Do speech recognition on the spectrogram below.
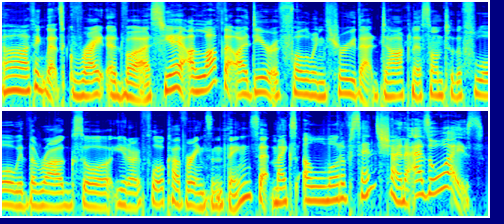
Oh, I think that's great advice. Yeah, I love that idea of following through that darkness onto the floor with the rugs or, you know, floor coverings and things. That makes a lot of sense, Shaynna, as always.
